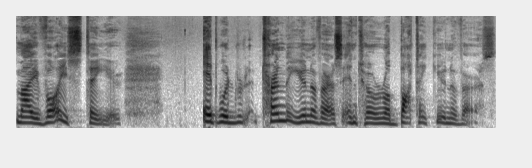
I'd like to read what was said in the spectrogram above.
my voice to you, it would turn the universe into a robotic universe.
